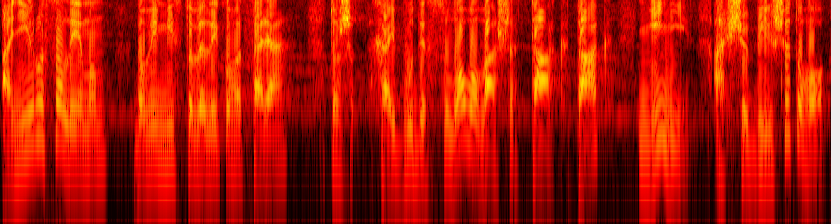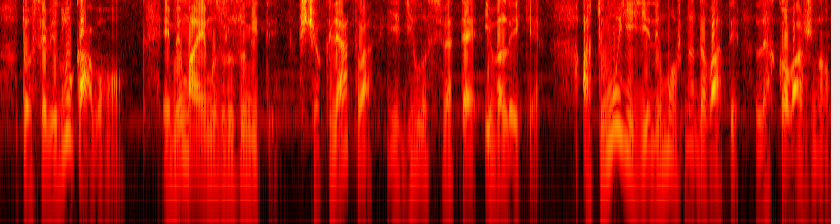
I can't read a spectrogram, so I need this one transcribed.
ані Єрусалимом, бо ви місто Великого Царя. Тож хай буде слово ваше так, так, ні, ні. А що більше того, то все від лукавого. І ми маємо зрозуміти, що клятва є діло святе і велике, а тому її не можна давати легковажно.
